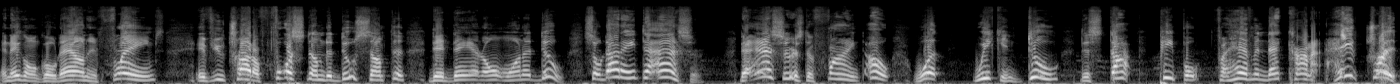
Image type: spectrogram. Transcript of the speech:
and they're gonna go down in flames if you try to force them to do something that they don't want to do. So that ain't the answer. The answer is to find out what we can do to stop people from having that kind of hatred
